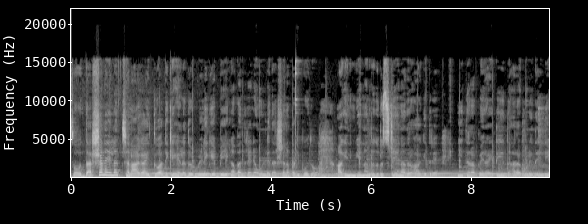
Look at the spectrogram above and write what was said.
ಸೊ ದರ್ಶನ ಎಲ್ಲ ಚೆನ್ನಾಗಾಯಿತು. ಅದಕ್ಕೆ ಹೇಳೋದು ಬೆಳಿಗ್ಗೆ ಬೇಗ ಬಂದ್ರೇ ಒಳ್ಳೆ ದರ್ಶನ ಪಡಿಬೋದು. ಹಾಗೆ ನಿಮ್ಗೆ ಏನಾದರೂ ದೃಷ್ಟಿ ಏನಾದರೂ ಆಗಿದ್ರೆ ಈ ಥರ ವೆರೈಟಿ ದಾರಗಳಿದೆ ಇಲ್ಲಿ.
